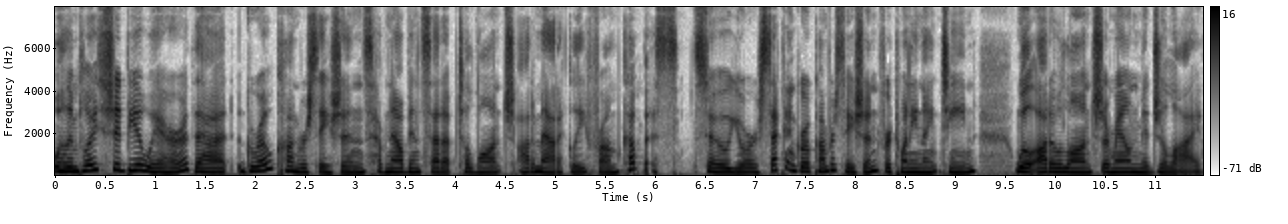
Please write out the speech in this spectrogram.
Well, employees should be aware that Grow conversations have now been set up to launch automatically from Compass. So, your second Grow conversation for 2019 will auto launch around mid July.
